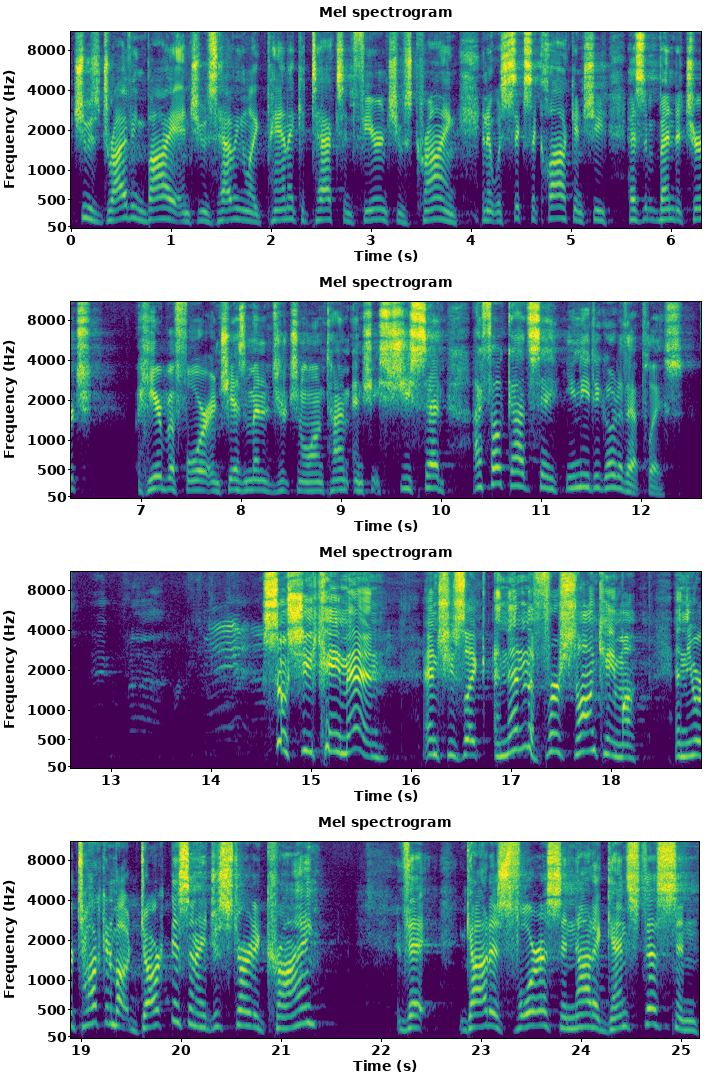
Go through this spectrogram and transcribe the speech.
she was driving by and she was having like panic attacks and fear and she was crying. And it was six o'clock and she hasn't been to church here before and she hasn't been to church in a long time. And she, she said, I felt God say, You need to go to that place. So she came in and she's like, And then the first song came up and you were talking about darkness and I just started crying that God is for us and not against us. And,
